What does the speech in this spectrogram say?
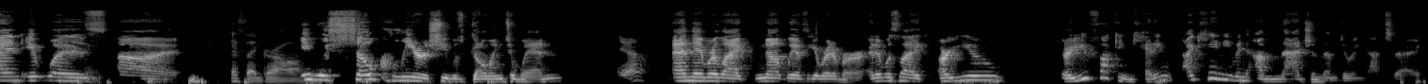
and it was. uh It's like girl. it was so clear she was going to win Yeah. And they were like nope we have to get rid of her. And it was like are you are you fucking kidding? I can't even imagine them doing that today.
